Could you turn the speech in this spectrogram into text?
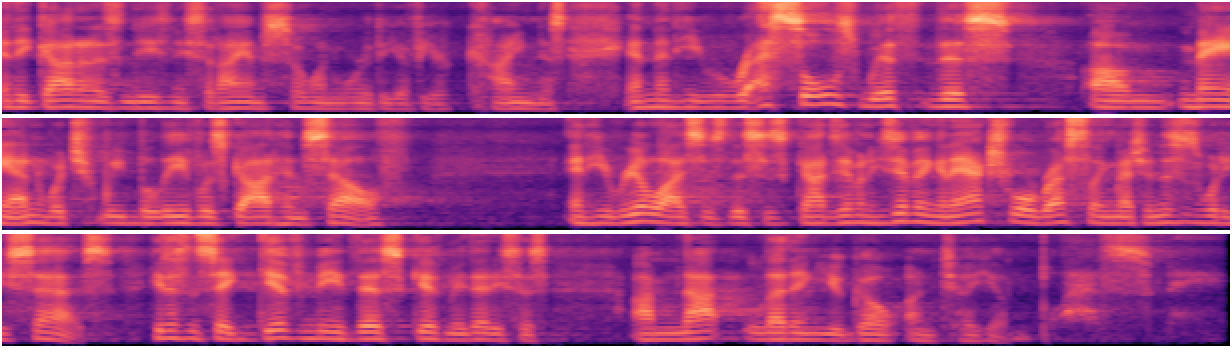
And he got on his knees and he said, I am so unworthy of your kindness. And then he wrestles with this um, man, which we believe was God himself. And he realizes this is God. He's having, he's having an actual wrestling match, and this is what he says. He doesn't say, Give me this, give me that. He says, I'm not letting you go until you bless me.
